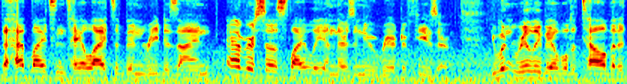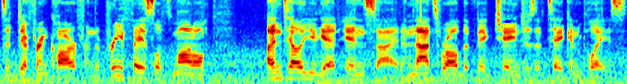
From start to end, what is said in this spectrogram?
The headlights and taillights have been redesigned ever so slightly and there's a new rear diffuser. You wouldn't really be able to tell that it's a different car from the pre-facelift model until you get inside, and that's where all the big changes have taken place.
